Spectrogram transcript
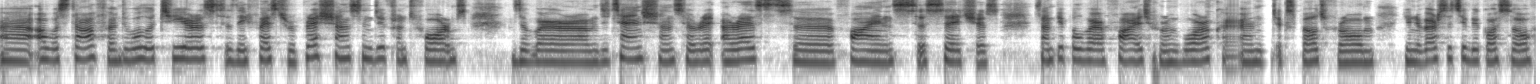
uh, our staff and volunteers, they faced repressions in different forms. There were um, detentions, ar arrests, uh, fines, uh, searches. Some people were fired from work and expelled from university because of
